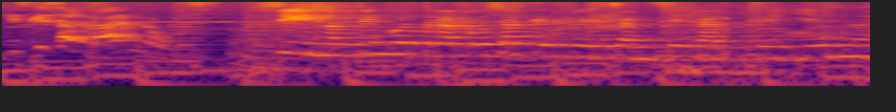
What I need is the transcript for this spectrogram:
tienes que salvarnos. Sí, no tengo otra cosa que Sancela, que ella es una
